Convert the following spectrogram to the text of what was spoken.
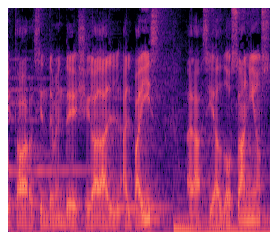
estaba recientemente llegada al, país, hacía dos años,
